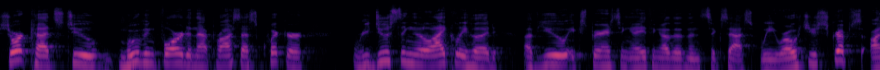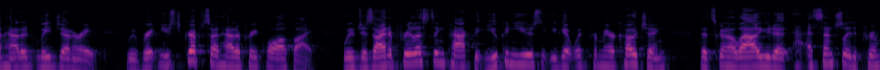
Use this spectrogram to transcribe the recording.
shortcuts to moving forward in that process quicker reducing the likelihood of you experiencing anything other than success. We wrote you scripts on how to lead generate. We've written you scripts on how to pre-qualify. We've designed a pre-listing pack that you can use that you get with Premier Coaching that's going to allow you to essentially the, pre-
